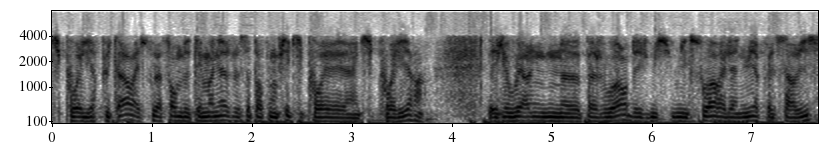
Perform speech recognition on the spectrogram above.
qui pourrait lire plus tard et sous la forme de témoignages de sapeurs-pompiers qui pourraient qui pourraient lire. Et j'ai ouvert une page Word et je m'y suis mis le soir et la nuit après le service.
